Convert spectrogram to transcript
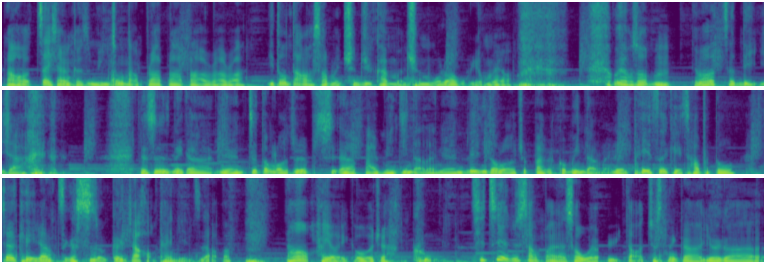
然后再下面可是民众党，巴拉巴拉巴拉巴拉，一栋大楼上面选举看板全部乱舞，有没有？我想说，嗯，有没有整理一下？就是那个你们这栋楼就是呃摆民进党的，你们另一栋楼就摆国民党的，连配色可以差不多，这样可以让整个市容更加好看一点，知道吗？然后还有一个我觉得很酷，其实之前去上班的时候我有遇到，就是那个有一个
